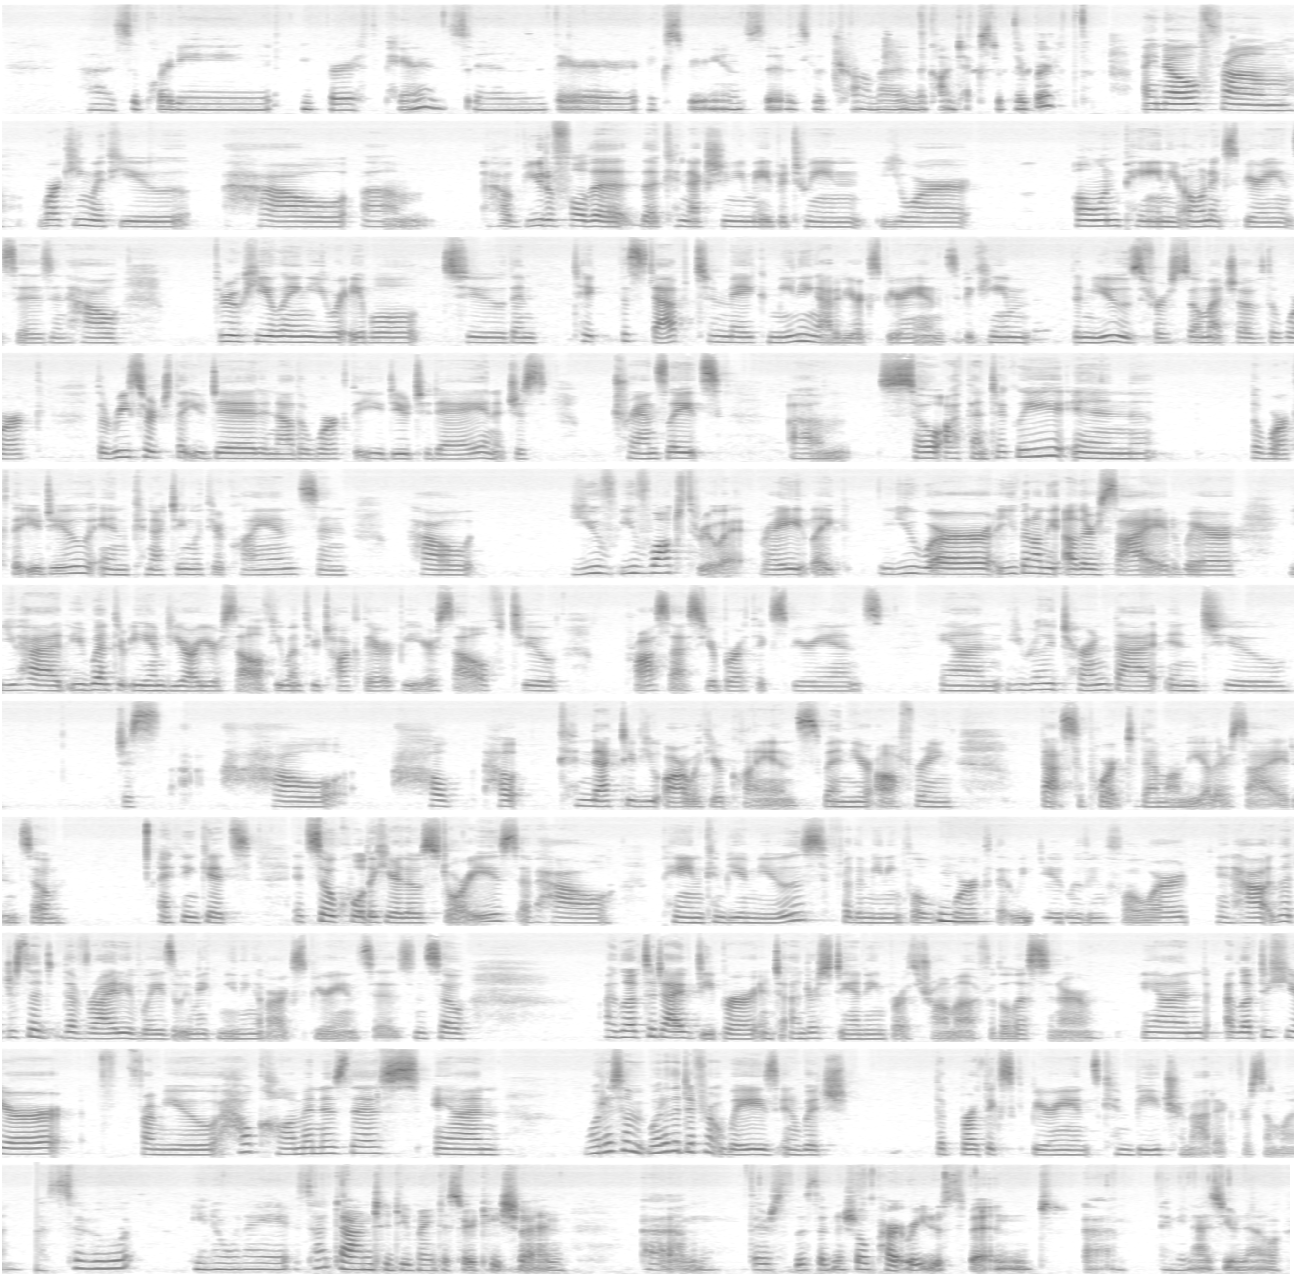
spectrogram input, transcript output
uh, supporting birth parents in their experiences with trauma in the context of their birth. I know from working with you how um, how beautiful the the connection you made between your own pain, your own experiences, and how through healing you were able to then take the step to make meaning out of your experience. It became the muse for so much of the work, the research that you did, and now the work that you do today. And it just translates um, so authentically in the work that you do in connecting with your clients and how you've you've walked through it right like you were you've been on the other side where you had you went through EMDR yourself, you went through talk therapy yourself to process your birth experience and you really turned that into just how how how connected you are with your clients when you're offering that support to them on the other side. And so I think it's it's so cool to hear those stories of how pain can be a muse for the meaningful mm-hmm. work that we do moving forward and how that just the, the variety of ways that we make meaning of our experiences. And so i'd love to dive deeper into understanding birth trauma for the listener. And i'd love to hear from you how common is this? And what are some what are the different ways in which the birth experience can be traumatic for someone? So you know when i sat down to do my dissertation um, there's this initial part where you just spend, um, I mean, as you know,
